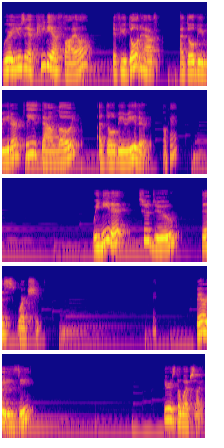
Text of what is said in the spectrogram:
we're using a PDF file. If you don't have Adobe Reader, please download Adobe Reader. Okay? We need it to do this worksheet. Very easy. Here's the website.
